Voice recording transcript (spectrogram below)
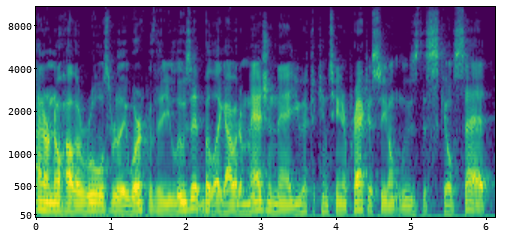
I don't know how the rules really work whether you lose it, but like I would imagine that you have to continue to practice so you don't lose the skill set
